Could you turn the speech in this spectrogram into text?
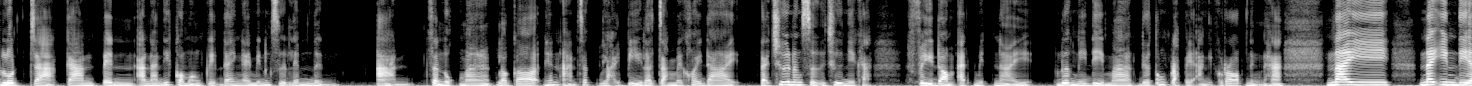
หลุดจากการเป็นอาณานิคมของอังกฤษได้ไงมีหนังสือเล่มหนึ่ง อ่านสนุกมาก แล้วก็ท่านอ่านสักหลายปีแล้วจำไม่ค่อยได้ แต่ชื่อหนังสือชื่อนี้ค่ะ Freedom at Midnight เรื่องนี้ดีมาก เดี๋ยวต้องกลับไปอ่านอีกรอบหนึ่งนะคะในในอินเดีย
